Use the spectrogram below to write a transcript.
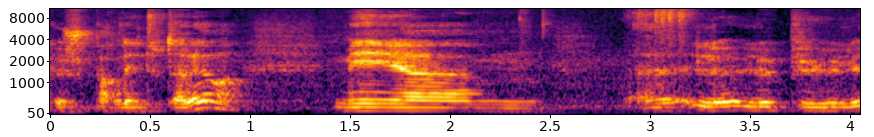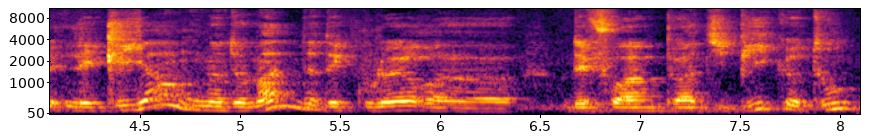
que je parlais tout à l'heure, mais le, les clients me demandent des couleurs, des fois un peu atypiques, tout.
